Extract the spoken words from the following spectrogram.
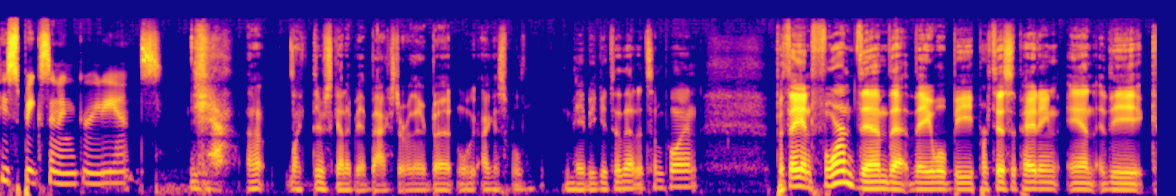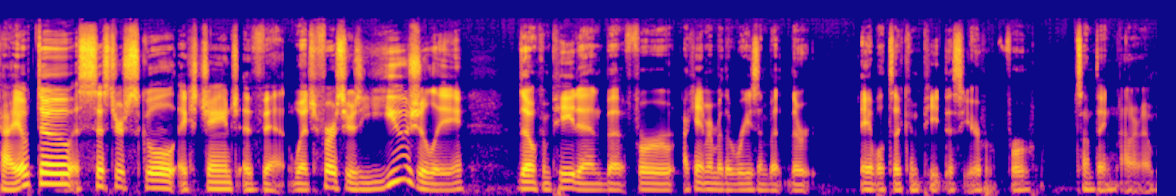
He speaks in ingredients. Yeah, I don't like. There's got to be a backstory there, but we'll, I guess we'll maybe get to that at some point. But they informed them that they will be participating in the Kyoto Sister School Exchange event, which first years usually don't compete in, but for I can't remember the reason, but they're able to compete this year for something. I don't know.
